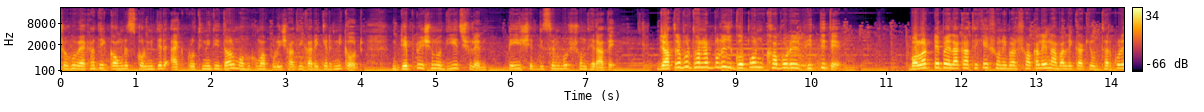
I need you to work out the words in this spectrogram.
সহ একাধিক কংগ্রেস কর্মীদের এক প্রতিনিধি দল মহকুমা পুলিশ আধিকারিকের নিকট ডেপুটেশনও দিয়েছিলেন তেইশে ডিসেম্বর সন্ধে রাতে। যাত্রাপুর থানার পুলিশ গোপন খবরের ভিত্তিতে বলারটেপা এলাকা থেকে শনিবার সকালে নাবালিকাকে উদ্ধার করে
